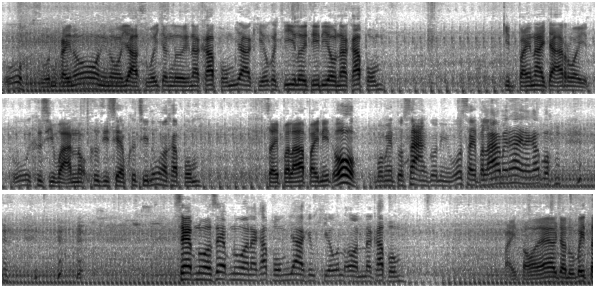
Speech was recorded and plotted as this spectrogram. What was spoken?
โอ้สวนไข่นอนี่นอหญ้าสวยจังเลยนะครับ ผมหญ้าเขียวกระจีเลยทีเดียวนะครับผม กินไปน่าจะอร่อยโอ้ยคือสีหวานเนาะคือสีแสบคือสีนัวครับ ผม ใส่ปลาไปนิดโอ้บอมเมนตัวสร้างตัวนี้โอ้ใส่ปลาไม่ได้นะครับผมแซบนัวแซบนัวนะครับ ผมหญ้าเขียวๆอ่อนๆนะครับ ผม ไปต่อแล้วจะดูใบเต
